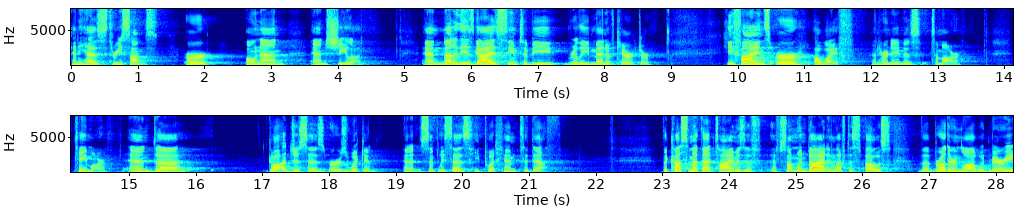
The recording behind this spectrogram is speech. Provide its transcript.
and he has three sons Ur, Onan, and Shelah. And none of these guys seem to be really men of character. He finds Ur a wife, and her name is Tamar. Tamar. And uh, God just says, Er's wicked. And it simply says he put him to death. The custom at that time is if, if someone died and left a spouse, the brother in law would marry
